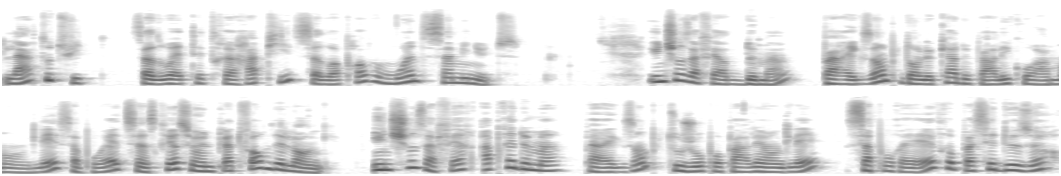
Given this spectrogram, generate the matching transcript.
là, tout de suite. Ça doit être rapide, ça doit prendre moins de 5 minutes. Une chose à faire demain, par exemple, dans le cas de parler couramment anglais, ça pourrait être s'inscrire sur une plateforme de langue. Une chose à faire après-demain, par exemple, toujours pour parler anglais, ça pourrait être passer deux heures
